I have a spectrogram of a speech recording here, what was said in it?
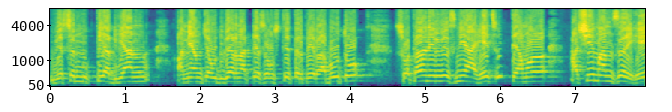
व्यसनमुक्ती अभियान आम्ही आमच्या उद्गार नाट्य संस्थेतर्फे राबवतो. स्वतः निर्व्यसनी आहेच. त्यामुळं अशी माणसं हे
